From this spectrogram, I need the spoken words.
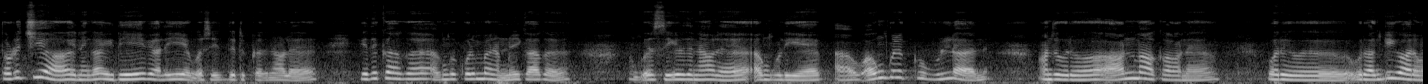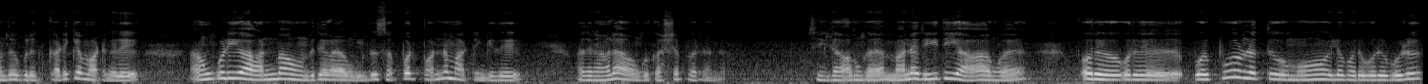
தொடர்ச்சியாக என்னங்க இதே வேலையை அவங்க செய்துட்டு இருக்கிறதுனால எதுக்காக அவங்க குடும்ப நன்மைக்காக அவங்க செய்கிறதுனால அவங்களுடைய அவங்களுக்கு உள்ள அந்த- அந்த ஒரு ஆன்மாக்கான ஒரு ஒரு அங்கீகாரம் வந்து அவங்களுக்கு கிடைக்க மாட்டேங்குது. அவங்களுடைய ஆன்மா வந்துட்டு அவங்களுக்கு சப்போர்ட் பண்ண மாட்டேங்குது. அதனால் அவங்க கஷ்டப்படுறாங்க. சரிங்களா? அவங்க மன ரீதியாக அவங்க ஒரு ஒரு ஒரு பூரணத்துவமோ இல்லை ஒரு ஒரு ஒரு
